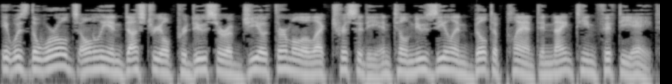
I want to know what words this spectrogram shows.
It was the world's only industrial producer of geothermal electricity until New Zealand built a plant in 1958.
